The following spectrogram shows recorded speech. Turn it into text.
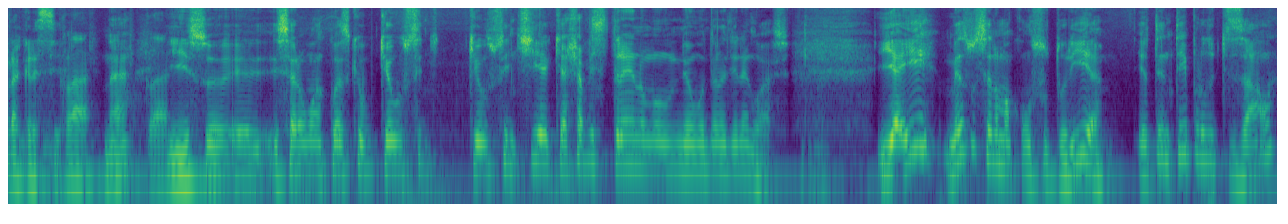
para crescer, Claro, né? claro. E isso, eh, isso era uma coisa que eu, que eu, que eu sentia, que achava estranho no meu, modelo de negócio. E aí, mesmo sendo uma consultoria, eu tentei produtizá-la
